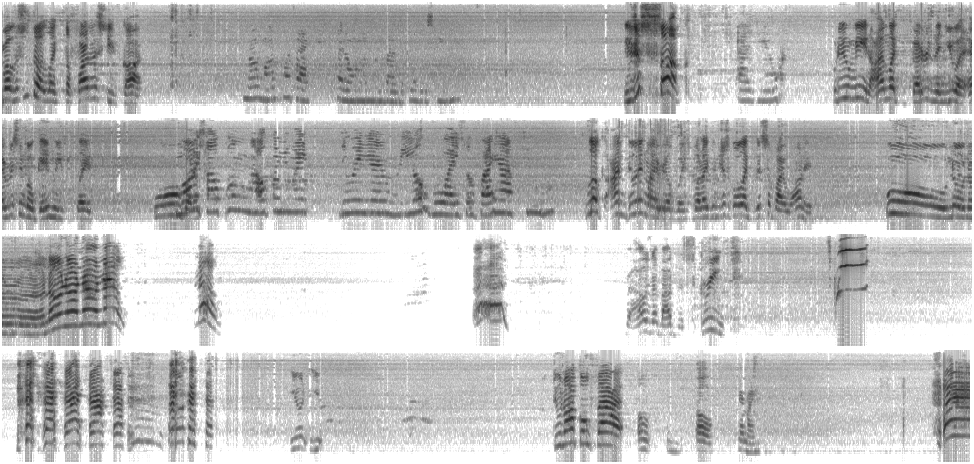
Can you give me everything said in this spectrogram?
Bro, this is the like the farthest you've got. No, my fault. I don't remember the game. You just suck. As you. What do you mean? I'm like better than you at every single game we've played. Ooh, what how come, how come you ain't doing your real voice if I have to? Look, I'm doing my real voice, but I can just go like this if I wanted. Ooh, no, no, no, no, no, no, no, no, no. Ah! I was about to screech. you, you. Do not go fat. Oh, oh, never mind. あ。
